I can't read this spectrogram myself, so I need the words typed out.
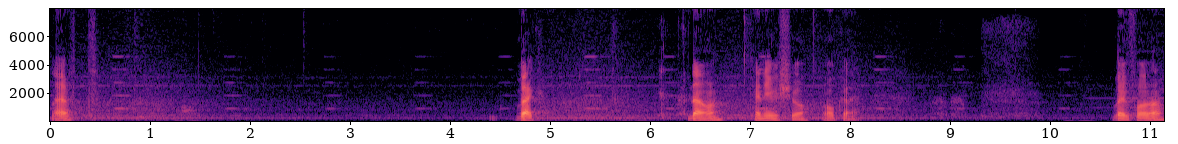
left, back, down. Can you show? Okay. Wait for her.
